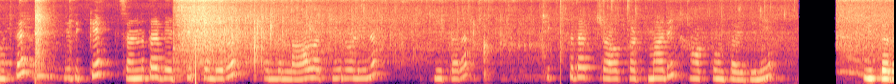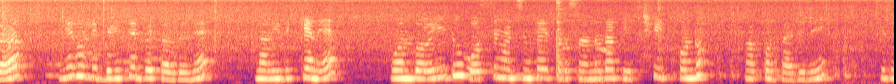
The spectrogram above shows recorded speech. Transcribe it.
ಮತ್ತು ಇದಕ್ಕೆ ಸಣ್ಣದಾಗಿ ಹೆಚ್ಚಿಟ್ಕೊಂಡಿರೋ ಒಂದು ನಾಲ್ಕು ಈರುಳ್ಳಿನ ಈ ಥರ ಚಿಕ್ಕದಾಗಿ ಚಾವ್ ಕಟ್ ಮಾಡಿ ಹಾಕ್ಕೊತಾ ಇದ್ದೀನಿ. ಈ ಥರ ಈರುಳ್ಳಿ ಬೇಯ್ತಿರ್ಬೇಕಾದ್ರೇ ನಾನು ಇದಕ್ಕೇ ಒಂದು ಐದು ಹಸಿಮೆಣಸಿನ್ಕಾಯಿ ಈ ಥರ ಸಣ್ಣದಾಗಿ ಹೆಚ್ಚಿ ಇಟ್ಕೊಂಡು ಹಾಕ್ಕೊತಾ ಇದ್ದೀನಿ. ಇದು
